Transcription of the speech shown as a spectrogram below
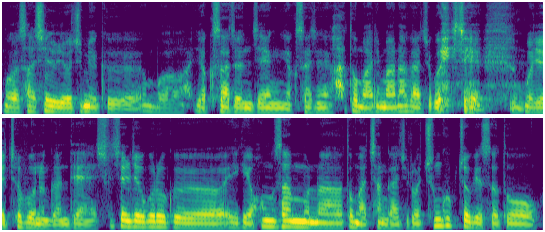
뭐 사실 요즘에 그 뭐 역사 전쟁, 역사 전쟁 하도 말이 많아가지고 이제 음. 뭐 여쭤보는 건데 실질적으로 그 이게 홍산 문화도 마찬가지로 중국 쪽에서도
